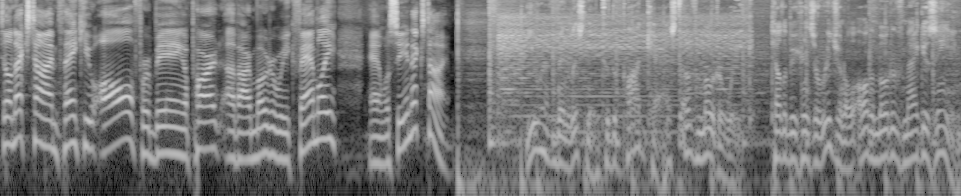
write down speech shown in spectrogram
Till next time, thank you all for being a part of our Motor Week family, and we'll see you next time. You have been listening to the podcast of MotorWeek, television's original automotive magazine.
